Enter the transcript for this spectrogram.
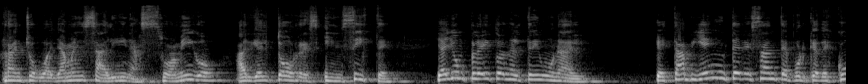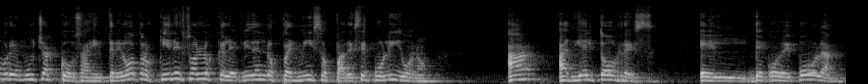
Rancho Guayama en Salinas. Su amigo Ariel Torres insiste. Y hay un pleito en el tribunal que está bien interesante porque descubre muchas cosas, entre otros, quiénes son los que le piden los permisos para ese polígono a Ariel Torres, el de Codepola,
